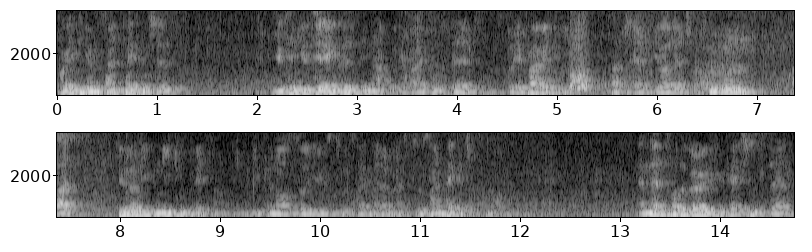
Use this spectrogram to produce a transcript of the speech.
for Ethereum signed packages, you can use your existing hardware devices that store your private keys, such as your ledger. but you don't even need to pay something. You can also use two-side MetaMask to sign packages now. And then for the verification step,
